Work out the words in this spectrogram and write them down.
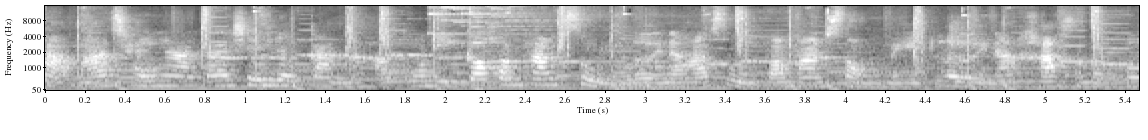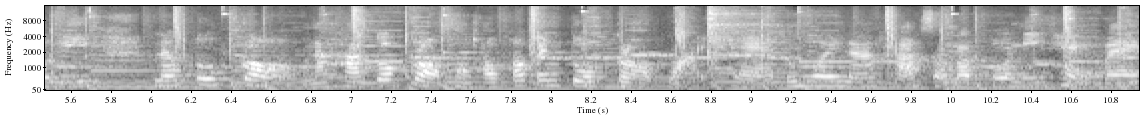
สามารถใช้งานได้เช่นเดียวกันนะคะ ตัวนี้ก็ค่อนข้างสูงเลยนะคะ สูงประมาณ 2 เมตรเลยนะคะสำหรับตัวนี้แล้วตัวกรอบนะคะ ตัวกรอบของเขาก็เป็นตัวกรอบหวายแท้ด้วยนะคะสำหรับตัวนี้แข็งแรง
